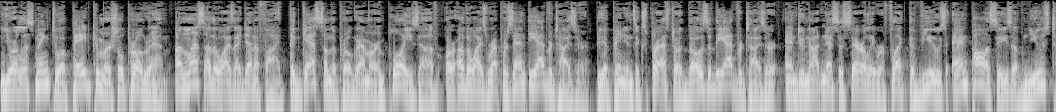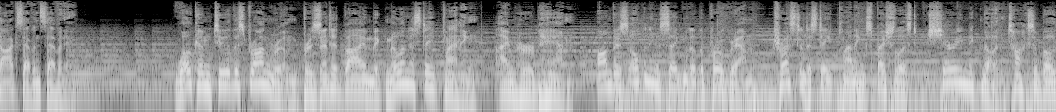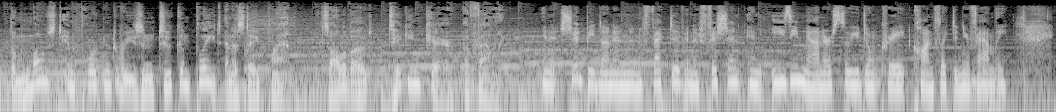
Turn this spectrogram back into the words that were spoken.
You're listening to a paid commercial program. Unless otherwise identified, the guests on the program are employees of or otherwise represent the advertiser. The opinions expressed are those of the advertiser and do not necessarily reflect the views and policies of News Talk 770. Welcome to The Strong Room, presented by Macmillan Estate Planning. I'm Herb Ham. On this opening segment of the program, Trust and Estate Planning Specialist Sherry McMillan talks about the most important reason to complete an estate plan. It's all about taking care of family. And it should be done in an effective and efficient and easy manner so you don't create conflict in your family.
